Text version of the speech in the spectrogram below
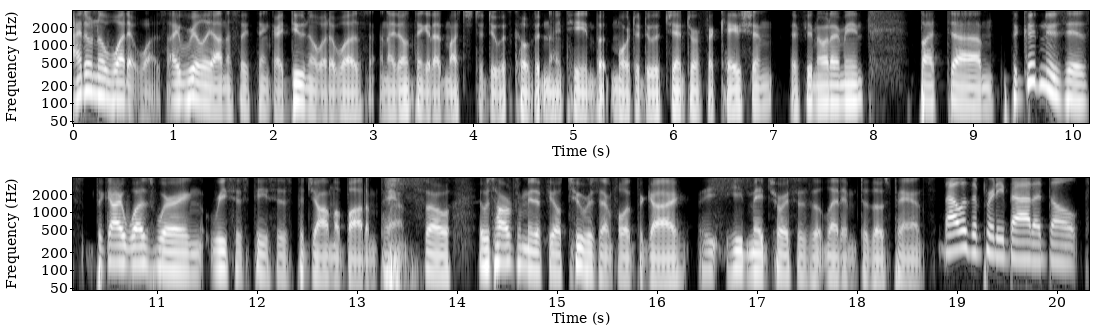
I don't know what it was. I really honestly think I do know what it was, and I don't think it had much to do with COVID nineteen, but more to do with gentrification, if you know what I mean. But um, the good news is the guy was wearing Reese's Pieces pajama bottom pants, so it was hard for me to feel too resentful at the guy. He he'd made choices that led him to those pants. That was a pretty bad adult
